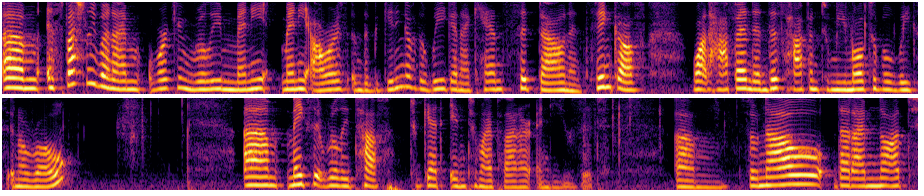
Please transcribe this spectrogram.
Um, especially when I'm working really many, many hours in the beginning of the week and I can't sit down and think of what happened. And this happened to me multiple weeks in a row. Um, makes it really tough to get into my planner and use it. Um, so now that I'm not,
